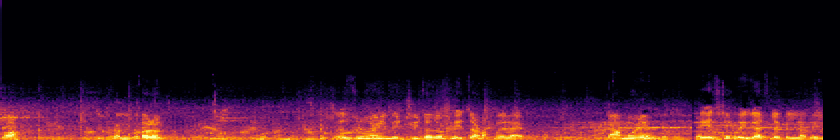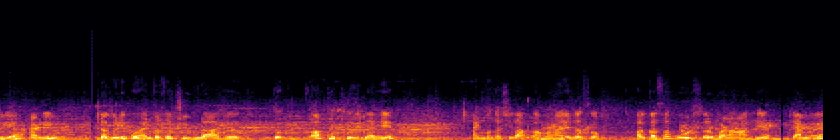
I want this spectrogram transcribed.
वा खरंच लसूण आणि मिरचीचा जो ठेचा टाकलेला आहे त्यामुळे टेस्ट एक वेगळ्याच लेवलला गेली आहे आणि दगडी पोह्यांचा जो चिवडा आहे तो इतका कुरकुरीत आहे. आणि मगाशी काका म्हणाले तसं. हलकासा गोडसरपणा आहे. त्यामुळे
